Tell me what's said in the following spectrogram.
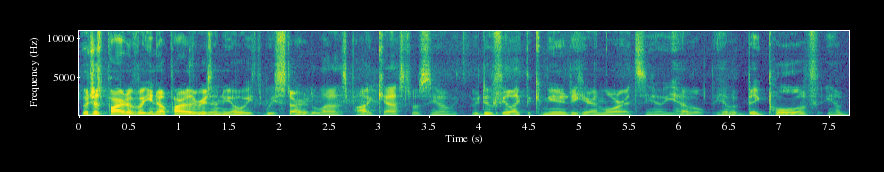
which is part of it. You know, part of the reason you know we we started a lot of this podcast was you know we, we do feel like the community here in Lawrence. You know, you have a you have a big pull of you know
